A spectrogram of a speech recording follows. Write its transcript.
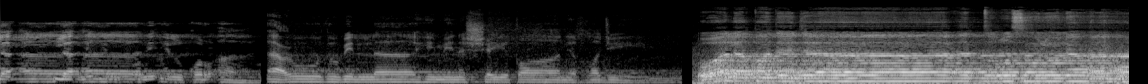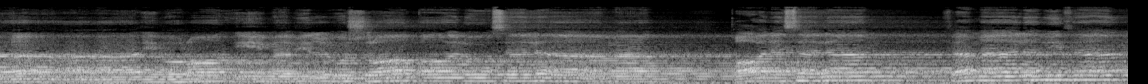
لآن القرآن. أ ع و ذ ب ا ل ل ه من ا ل ش ي ط ا ن ا ل ر ج ي م ولقد جاءت رسلنا إبراهيم بالبشرى قالوا سلاما. قال سلام فما لبث أن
